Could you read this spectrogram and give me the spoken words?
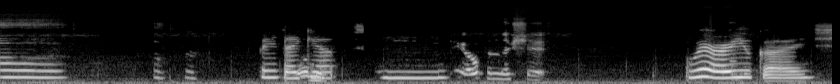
Oh. Wait, I can't see. I open this shit. Where are you guys?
